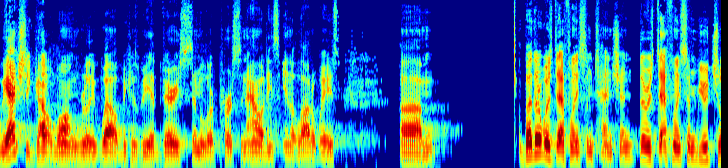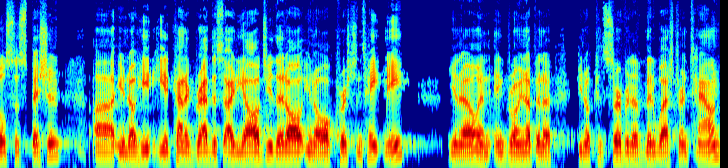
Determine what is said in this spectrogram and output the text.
we actually got along really well because we had very similar personalities in a lot of ways. Um, but there was definitely some tension. There was definitely some mutual suspicion. Uh, you know, he, he had kind of grabbed this ideology that all, you know, all Christians hate me, you know, and, and growing up in a, you know, conservative Midwestern town,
